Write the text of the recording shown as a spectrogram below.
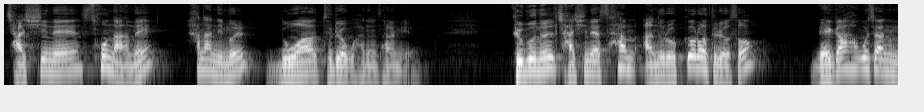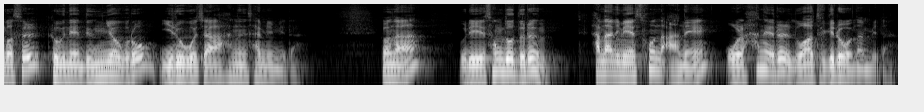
자신의 손 안에 하나님을 놓아두려고 하는 사람이에요. 그분을 자신의 삶 안으로 끌어들여서 내가 하고자 하는 것을 그분의 능력으로 이루고자 하는 삶입니다. 그러나 우리 성도들은 하나님의 손 안에 올 한 해를 놓아두기를 원합니다.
